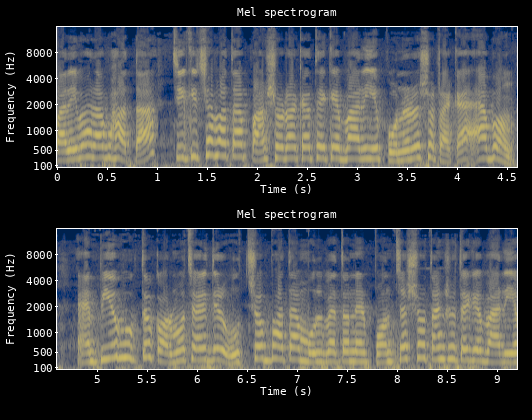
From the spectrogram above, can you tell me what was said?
বাড়ি ভাড়া ভাতা, চিকিৎসা ভাতা পাঁচশো টাকা থেকে বাড়িয়ে পনেরোশো টাকা এবং এমপিওভুক্ত কর্মচারীদের উৎসব ভাতা মূল বেতনের পঞ্চাশ শতাংশ থেকে বাড়িয়ে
